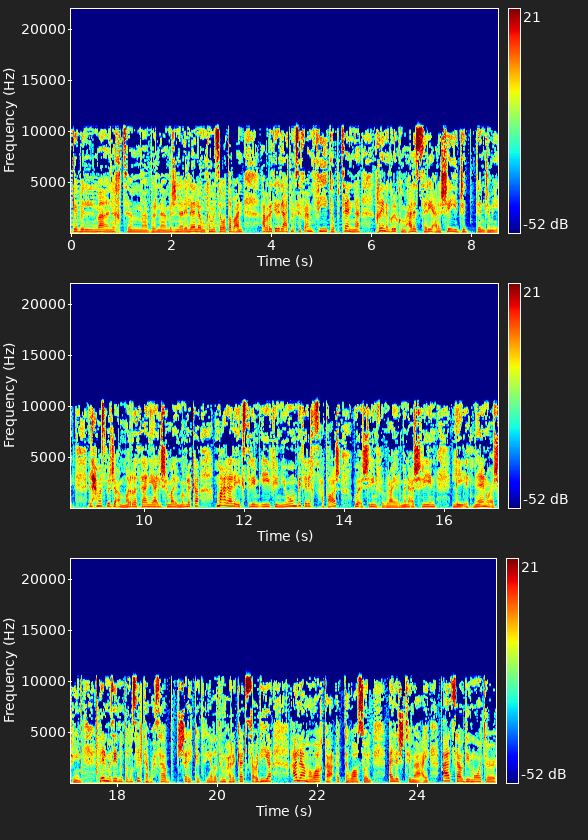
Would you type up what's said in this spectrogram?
وقبل ما نختم برنامجنا لليلة ونكمل سوا طبعا عبر أثير إذاعة Mix FM في Top 10 خلينا أقول لكم على السريع على شيء جدا جميل. الحماس بيرجع مرة ثانية لشمال المملكة مع رالي Extreme E في نيوم بتاريخ 19 و20 فبراير من 20 ل 22 للمزيد من التفاصيل تابعوا حساب شركة رياضة المحركات السعودية على مواقع التواصل الاجتماعي. Saudi Motor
